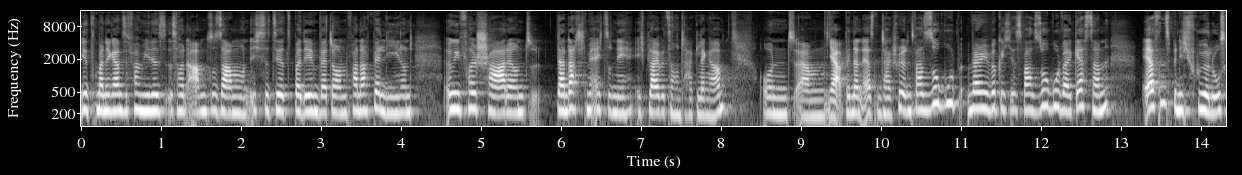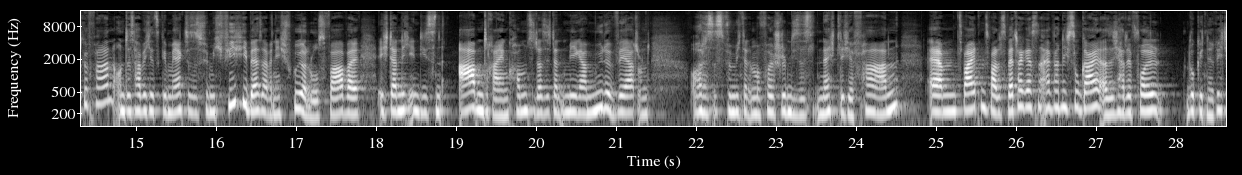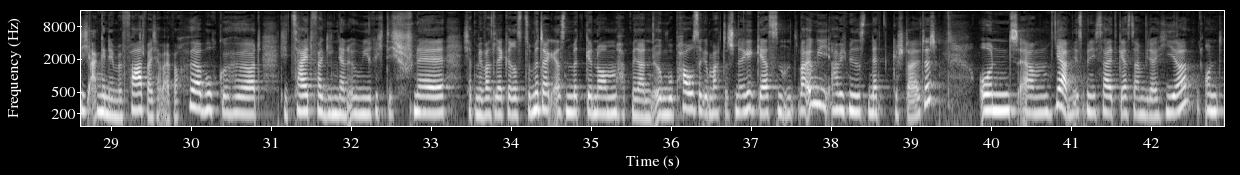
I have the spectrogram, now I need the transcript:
jetzt meine ganze Familie ist, ist, heute Abend zusammen und ich sitze jetzt bei dem Wetter und fahre nach Berlin und irgendwie voll schade. Und dann dachte ich mir echt so, nee, ich bleibe jetzt noch einen Tag länger. Und ähm, ja, bin dann erst einen Tag später. Und es war so gut, Mary, wirklich, es war so gut, weil gestern, erstens bin ich früher losgefahren und das habe ich jetzt gemerkt, es ist für mich viel, viel besser, wenn ich früher losfahre, weil ich dann nicht in diesen Abend reinkomme, sodass ich dann mega müde werde und oh, das ist für mich dann immer voll schlimm, dieses nächtliche Fahren. Ähm, zweitens war das Wetter gestern einfach nicht so geil. Also ich hatte voll wirklich eine richtig angenehme Fahrt, weil ich habe einfach Hörbuch gehört. Die Zeit verging dann irgendwie richtig schnell. Ich habe mir was Leckeres zum Mittagessen mitgenommen, habe mir dann irgendwo Pause gemacht, das schnell gegessen und war irgendwie habe ich mir das nett gestaltet. Und ähm, ja, jetzt bin ich seit gestern wieder hier und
